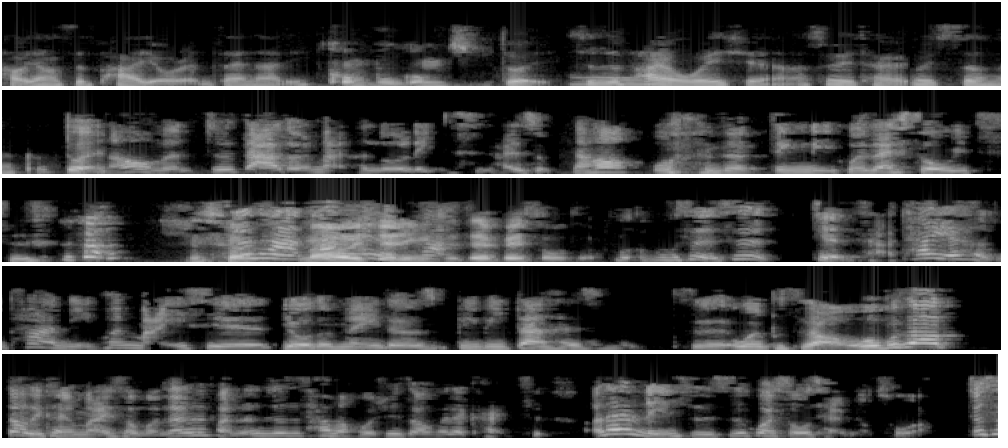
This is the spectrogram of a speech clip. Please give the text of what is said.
好像是怕有人在那里，恐怖攻击。对，就是怕有危险啊，所以才会设那个。对，然后我们就是大家都会买很多零食还是什么，然后我们的经理会再搜一次。就是他些零食在被收走。不不是是检查，他也很怕你会买一些有的没的 BB 弹还是什么之类，我也不知道，我不知道到底可以买什么，但是反正就是他们回去之后会再看一次。啊，但是零食是会收起来没有错啊，就是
